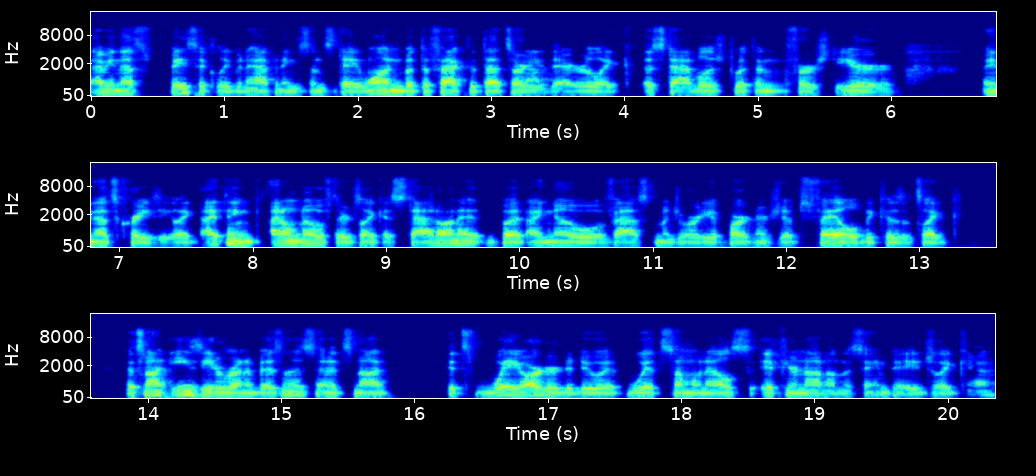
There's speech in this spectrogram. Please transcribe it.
I mean, that's basically been happening since day one, but the fact that that's already there, like established within the first year I mean, that's crazy. Like, I think, I don't know if there's like a stat on it, but I know a vast majority of partnerships fail because it's like, it's not easy to run a business and it's not, it's way harder to do it with someone else if you're not on the same page. Like, yeah.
